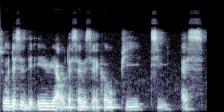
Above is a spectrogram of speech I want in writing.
So this is the area of the semicircle PTS.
